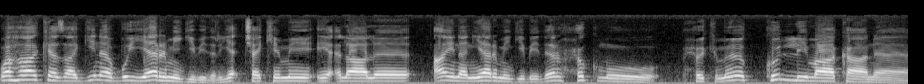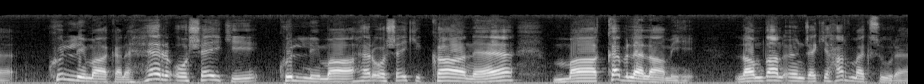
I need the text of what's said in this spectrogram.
Ve hakeza yine bu yermi gibidir. Çekimi, i'lali aynen yermi gibidir. Hükmü, hükmü kulli ma kane. Kulli ma kane. Her o şey ki kulli ma her o şey ki kane ma kable lamihi. Lamdan önceki harf meksure.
